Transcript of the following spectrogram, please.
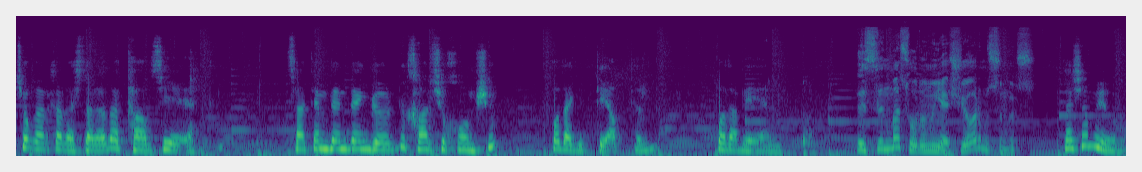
Çok arkadaşlara da tavsiye ettim. Zaten benden gördü karşı komşu. O da gitti yaptırdı. O da beğendi. Isınma sorunu yaşıyor musunuz? Yaşamıyorum.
